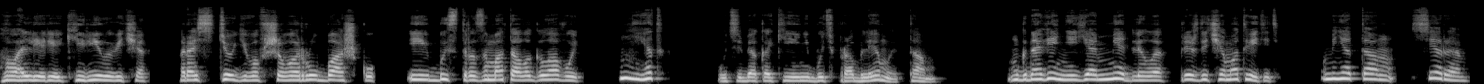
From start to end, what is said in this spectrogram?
Валерия Кирилловича, расстегивавшего рубашку, и быстро замотала головой. «Нет». «У тебя какие-нибудь проблемы там?» Мгновение я медлила, прежде чем ответить. «У меня там серая,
